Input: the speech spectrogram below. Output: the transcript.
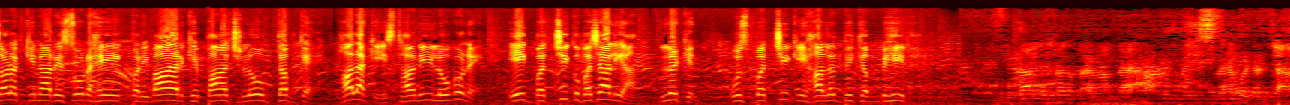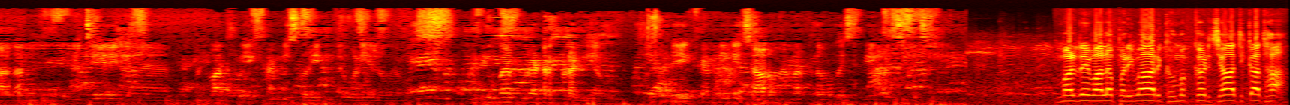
सड़क किनारे सो रहे एक परिवार के पाँच लोग दब गए। हालाँकि स्थानीय लोगों ने एक बच्ची को बचा लिया, लेकिन उस बच्ची की हालत भी गंभीर है। का पैगाम था ट्रक जा रहा था। एक फैमिली सो रही थी बढ़िया लोग उनके ऊपर पूरा ट्रक पलट गया वो। एक फैमिली के चारों खत्म हो गए सिर्फ़ एक बच्ची बची है। मरने वाला परिवार घुमक्कड़ जाति का था।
